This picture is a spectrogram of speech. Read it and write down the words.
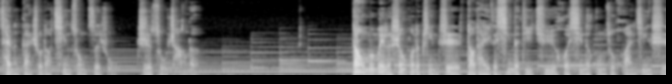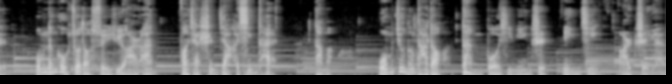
才能感受到轻松自如、知足常乐。当我们为了生活的品质到达一个新的地区或新的工作环境时，我们能够做到随遇而安，放下身价和心态，那么我们就能达到淡泊以明志，宁静。而致远。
